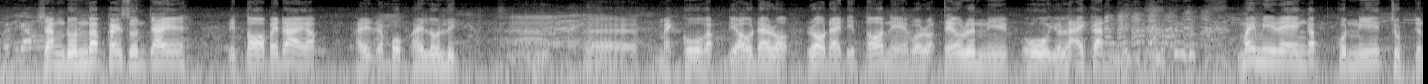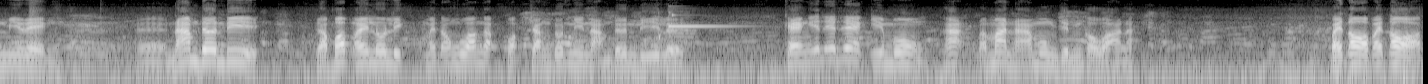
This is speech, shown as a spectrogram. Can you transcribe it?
สวัสดีครับช่างดนครับใครสนใจติดต่อไปได้ครับ ให้ระบบไฮโดรลิก เออแมคโครครับ เดี๋ยวได้เราเราได้ติดต่อเนี่ยเพราะเทลเรื่องนี้โอ้อยู่หลายกัน ไม่มีแรงครับ คนนี้จุดจนมีแรงเออน้ำเดินดี ระบบไฮโดรลิกไม่ต้องห่วงครับเพราะช่างดนนี่น้ำเดินดีเลย แข่งเอสเอสแรกกี่โมงฮะประมาณห้าโมงเย็นเขาว่านะ ไปต่อไปต่อครับ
